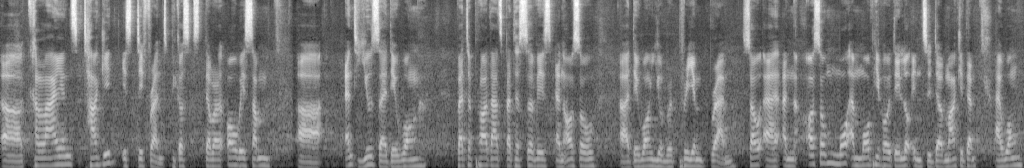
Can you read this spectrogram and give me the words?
uh, client's target is different because there are always some uh, end user they want better products, better service, and also uh, they want European brand. So uh, and also more and more people they look into the market that I want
